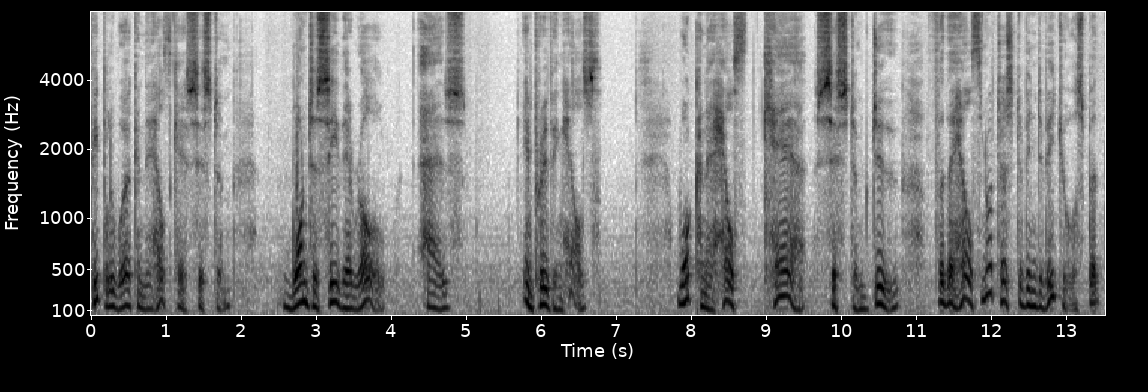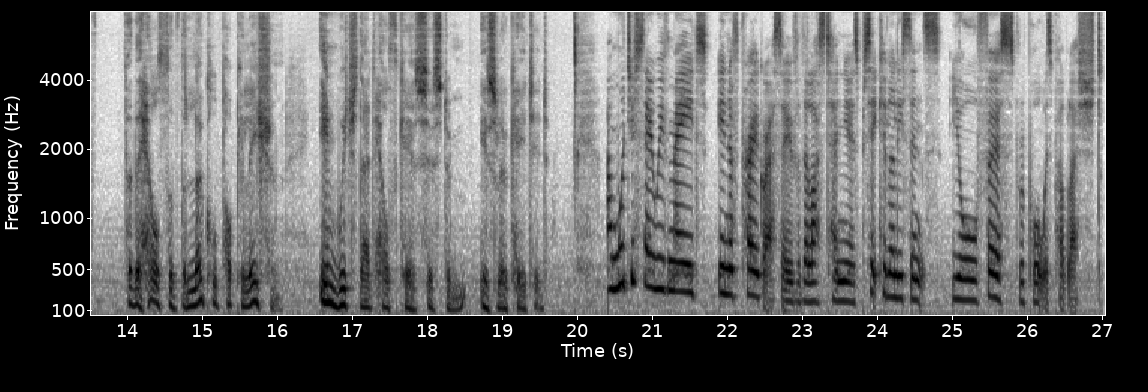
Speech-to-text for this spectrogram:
people who work in the healthcare system want to see their role as improving health, what can a health care system do for the health not just of individuals, but for the health of the local population in which that healthcare system is located. And would you say we've made enough progress over the last 10 years, particularly since your first report was published?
